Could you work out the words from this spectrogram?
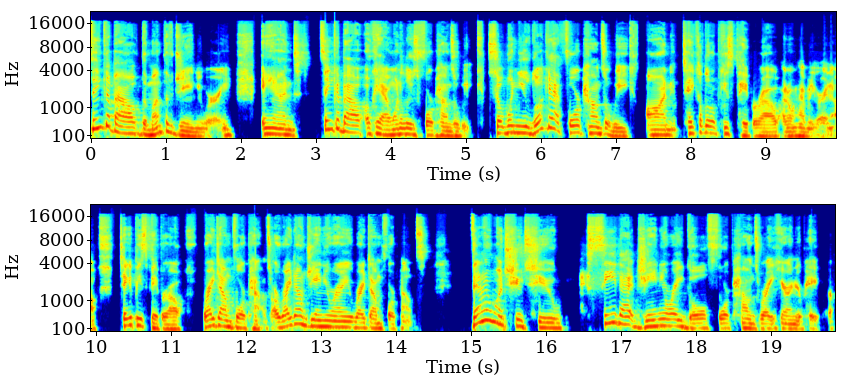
Think about the month of January and think about, okay, I want to lose four pounds a week. So when you look at four pounds a week on, take a little piece of paper out. I don't have any right now. Take a piece of paper out, write down four pounds or write down January, write down four pounds. Then I want you to see that January goal, four pounds right here on your paper.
